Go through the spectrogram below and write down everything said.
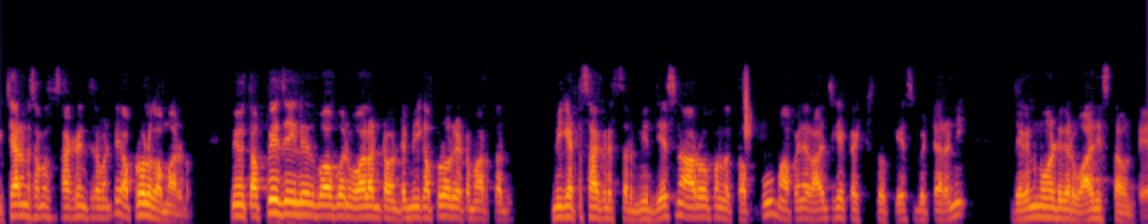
విచారణ సమస్య సహకరించడం అంటే అప్రూవల్గా మారడం. మేము తప్పే చేయలేదు బాబు అని వాళ్ళంటా ఉంటే మీకు అప్రూవల్ ఎట్ట మారుతాడు మీకు ఎట్ట సహకరిస్తారు? మీరు చేసిన ఆరోపణల తప్పు మా పైన రాజకీయ కక్షతో కేసు పెట్టారని జగన్మోహన్ రెడ్డి గారు వాదిస్తూ ఉంటే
